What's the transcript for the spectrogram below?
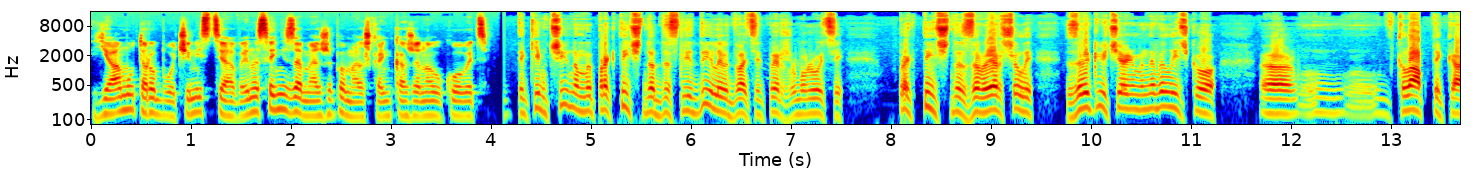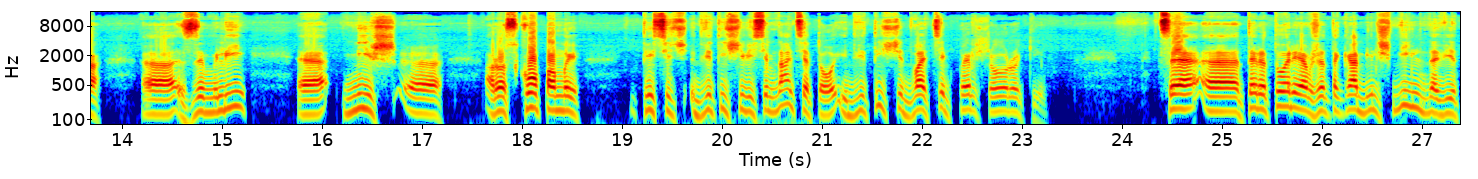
яму та робочі місця, винесені за межі помешкань, каже науковець. Таким чином ми практично дослідили в 21-му році, практично завершили за виключенням невеличкого е, клаптика е, землі е, між е, розкопами 2018 і 2021 років. Це е, територія вже така більш вільна від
